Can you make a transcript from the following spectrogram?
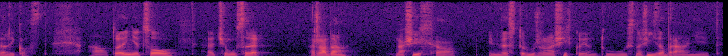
velikost. A to je něco, čemu se řada našich eh, investorů, řada našich klientů snaží zabránit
